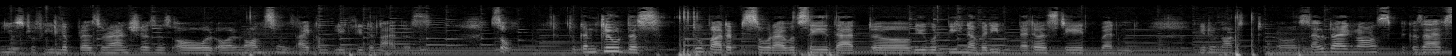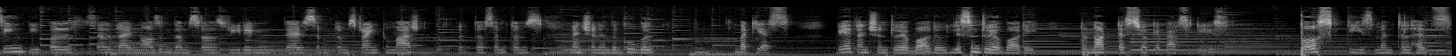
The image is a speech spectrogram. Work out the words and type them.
used to feel depressed or anxious is all all nonsense. I completely deny this. So, to conclude this two part episode, I would say that uh, we would be in a very better state when you do not uh, self diagnose because I have seen people self diagnosing themselves, reading their symptoms, trying to match with the symptoms mentioned in the Google. But yes, pay attention to your body, listen to your body, do not test your capacities burst these mental heads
